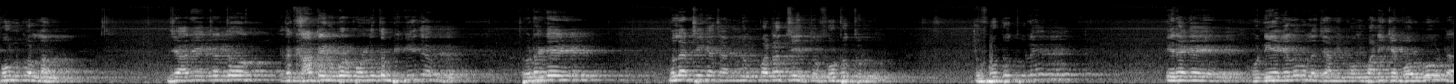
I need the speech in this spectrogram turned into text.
ফোন করলাম যে, আরে, এটা তো, এটা খাটের উপর পড়লে তো ভেঙে যাবে। তো ওটাকে বললাম, ঠিক আছে, আমি লোক পাঠাচ্ছি। তো ফটো তুললো। তো ফটো তুলে এর আগে ও নিয়ে গেল, বলে যে আমি কোম্পানিকে বলব, ওটা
